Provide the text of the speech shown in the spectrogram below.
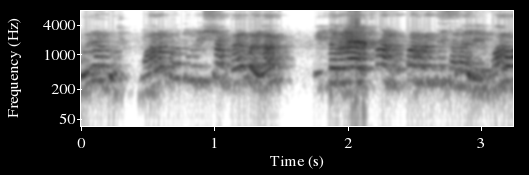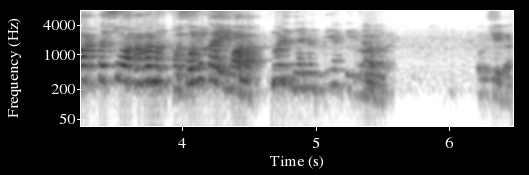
उद्या मला पण थोडी शॉक का इतर पांढरा दिसायला लागले मला वाटतं सोनारानं फसवलं काही मला हा. ओके का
